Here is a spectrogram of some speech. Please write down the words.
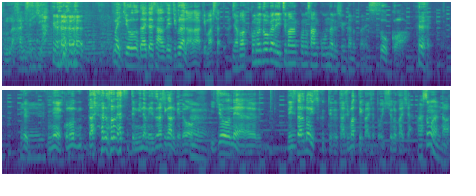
そんな感じでいいや。まあ一応大体3センチぐらいの穴開けましたって感じ。やばこの動画で一番この参考になる瞬間だったね。そうか。へでえねこのダイヤルのやつってみんな珍しがるけど、うん。一応ねえーデジタルノギス作ってる田島っていう会社と一緒の会社。あそうなんだ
